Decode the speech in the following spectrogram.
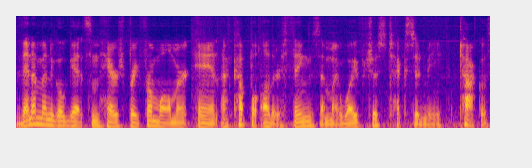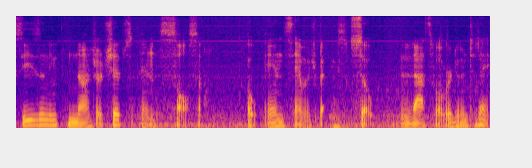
Then I'm gonna go get some hairspray from Walmart and a couple other things that my wife just texted me. Taco seasoning, nacho chips, and salsa. Oh, and sandwich bags. So that's what we're doing today.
